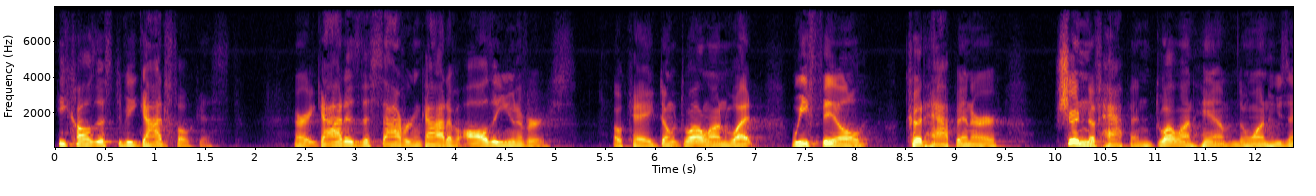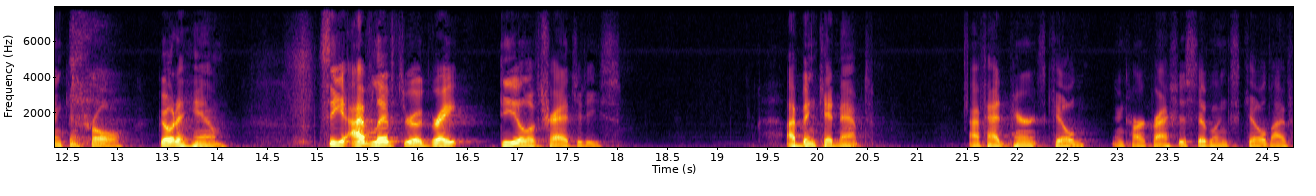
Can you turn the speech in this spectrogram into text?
He calls us to be God focused. All right, God is the sovereign God of all the universe. Okay, don't dwell on what we feel could happen or shouldn't have happened. Dwell on Him, the one who's in control. Go to Him. See, I've lived through a great deal of tragedies. I've been kidnapped. I've had parents killed in car crashes, siblings killed. I've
